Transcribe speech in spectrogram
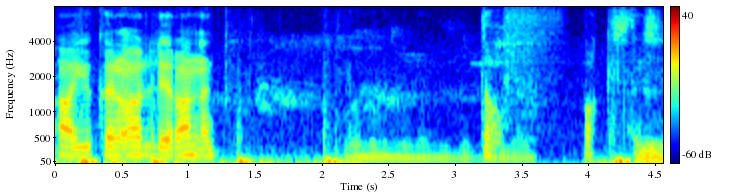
Oh, you can only run and... The fuck is this?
